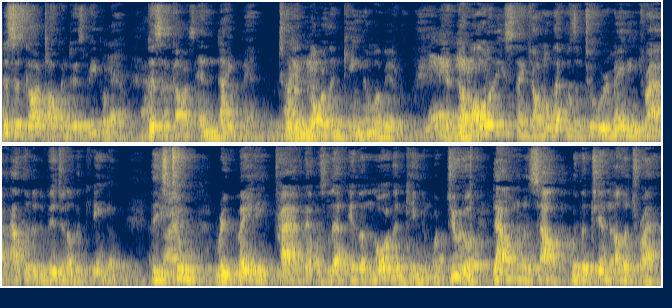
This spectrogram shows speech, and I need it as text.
This is God talking to his people now. This is God's indictment to the northern kingdom of Israel. Yeah, have done all of these things. Y'all know that was the two remaining tribes after the division of the kingdom. These two remaining tribe that was left in the northern kingdom with Judah down in the south with the 10 other tribes.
